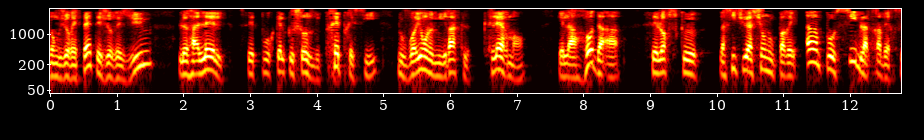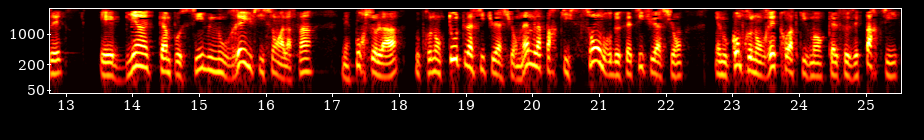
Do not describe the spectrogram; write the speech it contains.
Donc je répète et je résume, le Hallel, c'est pour quelque chose de très précis, nous voyons le miracle clairement, et la hoda'a, c'est lorsque la situation nous paraît impossible à traverser, et bien qu'impossible, nous réussissons à la fin, mais pour cela, nous prenons toute la situation, même la partie sombre de cette situation, et nous comprenons rétroactivement qu'elle faisait partie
